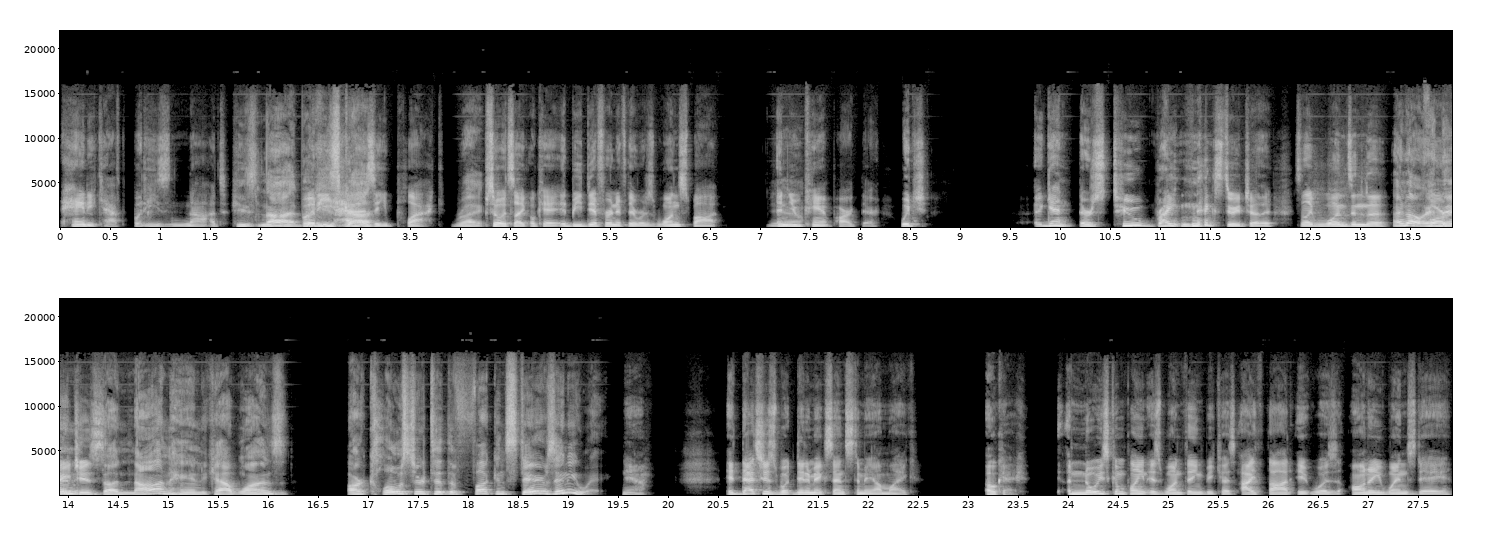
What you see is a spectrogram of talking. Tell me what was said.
handicapped, but he's not. He's not, but, But, he has got, a plaque. right. So it's like, okay, it'd be different if there was one spot and you can't park there, which again, there's two right next to each other. It's not like one's in the I know. far And then reaches. the non handicapped ones are closer to the fucking stairs anyway. Yeah. It, that's just what didn't make sense to me. I'm like, okay, a noise complaint is one thing because I thought it was on a Wednesday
